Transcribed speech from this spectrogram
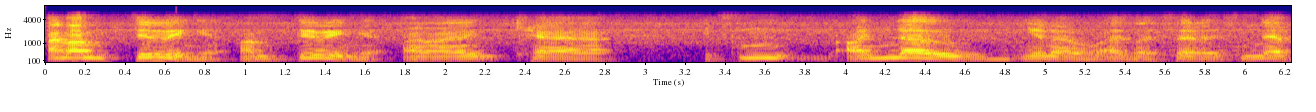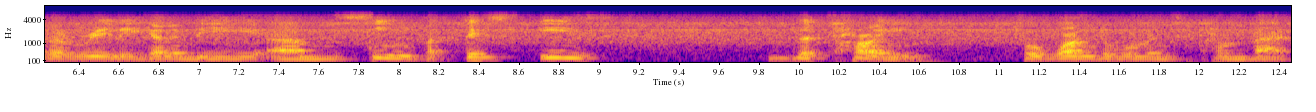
and I'm doing it. I'm doing it, and I don't care. It's I know, you know, as I said, it's never really going to be um, seen, but this is the time for Wonder Woman to come back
